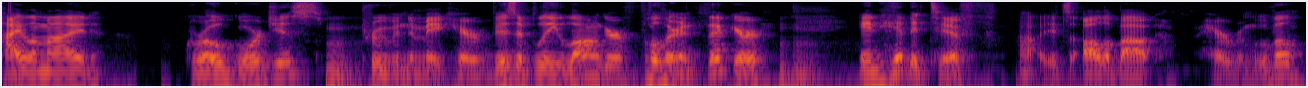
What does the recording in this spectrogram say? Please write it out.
Hylamide, Grow Gorgeous, Hmm. proven to make hair visibly longer, fuller, and thicker. Mhm. Inhibitif, uh, it's all about hair removal.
